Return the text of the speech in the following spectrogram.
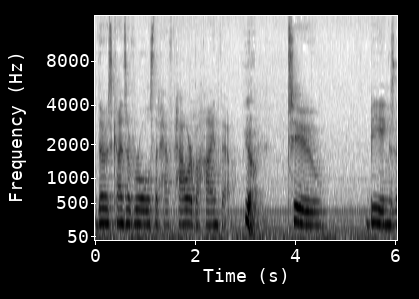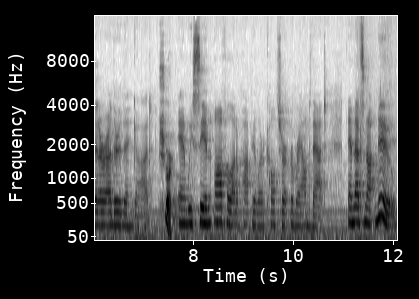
those kinds of roles that have power behind them. Yeah. To beings that are other than God. Sure. And we see an awful lot of popular culture around that. And that's not new,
